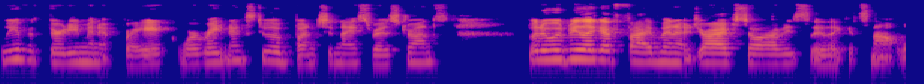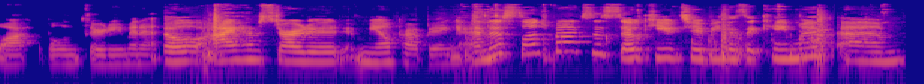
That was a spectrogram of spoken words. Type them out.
we have a 30 minute break. We're right next to a bunch of nice restaurants but it would be like a five minute drive so obviously like it's not walkable in 30 minutes so i have started meal prepping and this lunchbox is so cute too because it came with um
